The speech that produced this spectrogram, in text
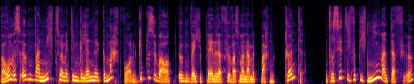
Warum ist irgendwann nichts mehr mit dem Gelände gemacht worden? Gibt es überhaupt irgendwelche Pläne dafür, was man damit machen könnte? Interessiert sich wirklich niemand dafür?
